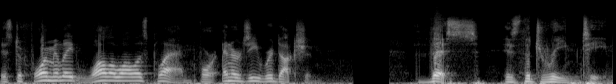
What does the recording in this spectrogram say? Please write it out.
is to formulate Walla Walla's plan for energy reduction. This is the Dream Team.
